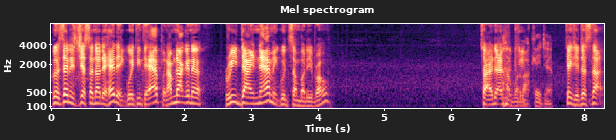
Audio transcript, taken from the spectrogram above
because then it's just another headache waiting to happen. I'm not gonna re-dynamic with somebody, bro. Sorry, I, I, what about KJ? KJ? That's not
